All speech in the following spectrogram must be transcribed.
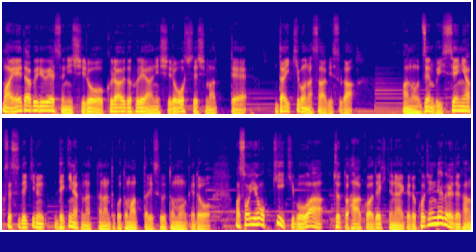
まあ、AWS にしろクラウドフレアにしろ落ちてしまって大規模なサービスがあの全部一斉にアクセスできるできなくなったなんてこともあったりすると思うけど、まあ、そういう大きい規模はちょっと把握はできてないけど個人レベルで考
